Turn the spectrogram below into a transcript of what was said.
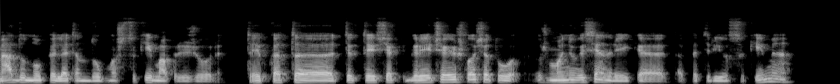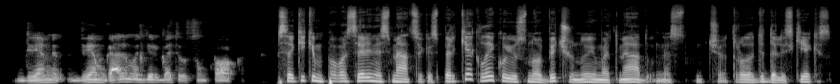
medų nupilia, ten daugmaž sukimą prižiūri. Taip kad uh, tik tai šiek greičiau išlošia, tų žmonių visiems reikia apie trijų sukimę, dviem, dviem galima dirbti, bet jau sunkoka sakykim pavasarinis medsukis per kiek laiko jūs nuo bičių nuimat medų? Nes čia atrodo didelis kiekis.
